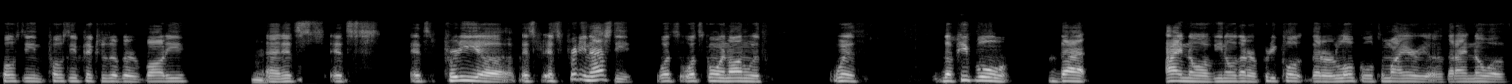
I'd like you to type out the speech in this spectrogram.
posting posting pictures of their body mm. and it's it's it's pretty uh it's it's pretty nasty what's what's going on with with the people that I know of, you know, that are pretty close, that are local to my area that I know of.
